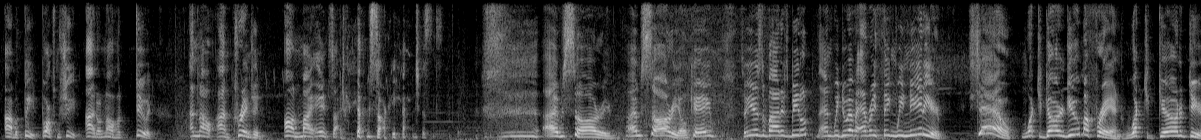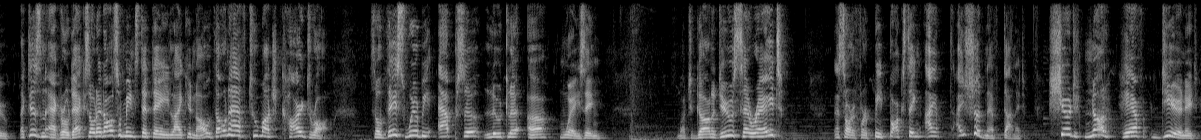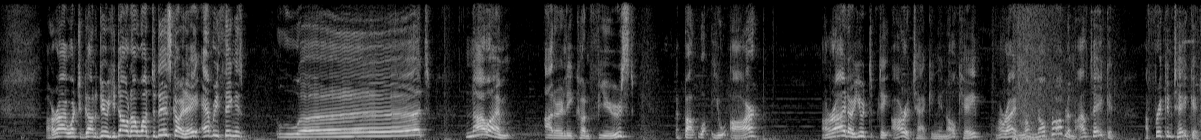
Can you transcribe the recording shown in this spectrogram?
I'm a beatbox machine. I don't know how to do it. And now I'm cringing on my inside. I'm sorry. I just. I'm sorry. I'm sorry, okay? So here's the Virus Beetle, and we do have everything we need here. So, what you gonna do, my friend? What you gonna do? Like, this is an aggro deck, so that also means that they, like, you know, don't have too much card draw. So this will be absolutely amazing. What you gonna do, Serrate? Uh, sorry for beatboxing, I, I shouldn't have done it. Should not have done it. Alright, what you gonna do? You don't know what to discard, eh? Everything is... What? Now I'm utterly confused about what you are. Alright, are you... They are attacking in, okay. Alright, no, no problem, I'll take it. I'll freaking take it.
